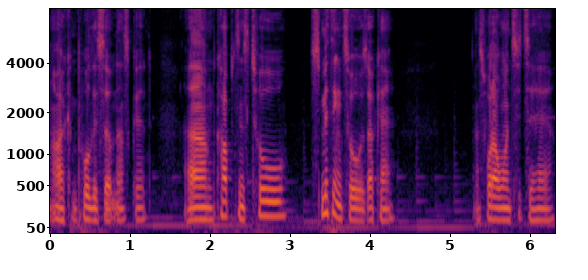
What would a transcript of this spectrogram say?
Oh, I can pull this up, that's good. Um, carpenter's tool. Smithing tools, okay. That's what I wanted to hear.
